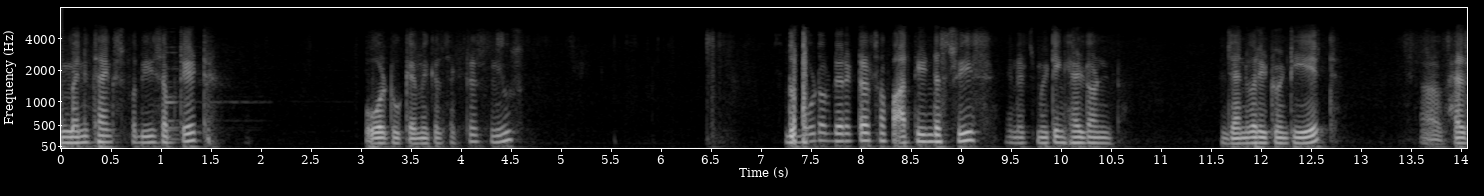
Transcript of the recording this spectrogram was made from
Many thanks for this update. Over to chemical sectors news. The board of directors of Aarti Industries, in its meeting held on January 28th, uh, has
